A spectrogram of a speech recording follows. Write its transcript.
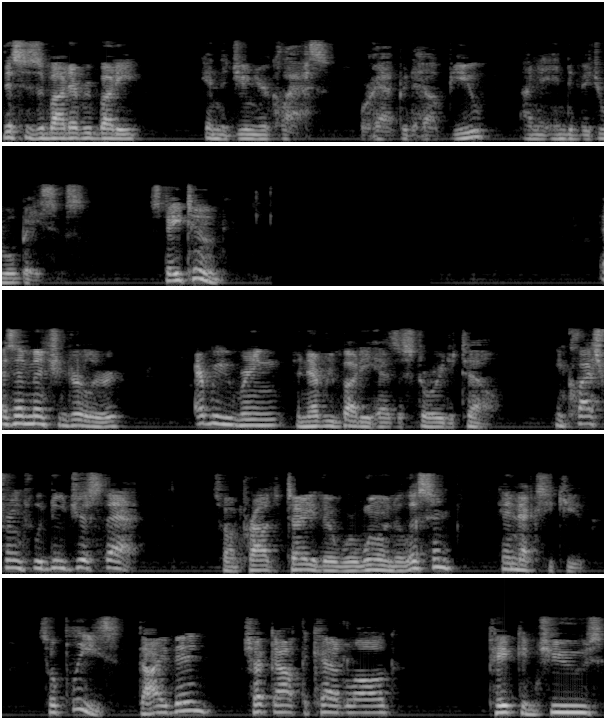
this is about everybody in the junior class. We're happy to help you on an individual basis. Stay tuned. As I mentioned earlier, every ring and everybody has a story to tell. And class rings will do just that. So I'm proud to tell you that we're willing to listen and execute. So please dive in, check out the catalog, pick and choose,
